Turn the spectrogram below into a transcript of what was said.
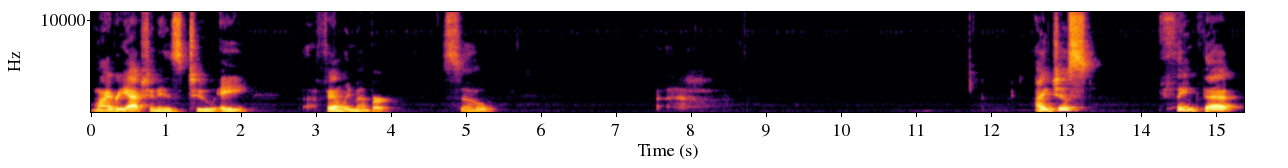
my reaction is to a family member. So, I just think that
